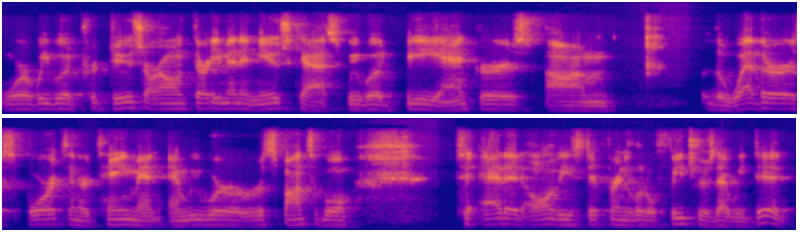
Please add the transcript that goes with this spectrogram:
where we would produce our own 30 minute newscast. We would be anchors, um, the weather, sports, entertainment, and we were responsible to edit all these different little features that we did.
